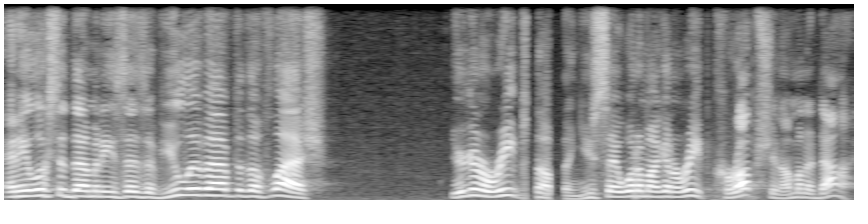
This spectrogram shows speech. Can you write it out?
And he looks at them and he says, If you live after the flesh, you're going to reap something. You say, What am I going to reap? Corruption. I'm going to die.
